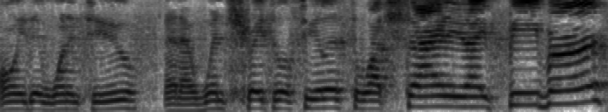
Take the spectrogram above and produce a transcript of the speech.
Only did one and two, and I went straight to Los Feliz to watch Saturday Night Fever,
